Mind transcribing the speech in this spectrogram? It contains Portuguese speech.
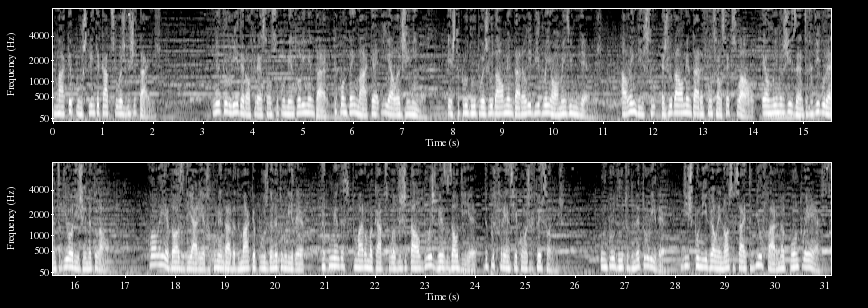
Maca Plus 30 cápsulas vegetais. Naturleader oferece um suplemento alimentar que contém maca e L-arginina. Este produto ajuda a aumentar a libido em homens e mulheres. Além disso, ajuda a aumentar a função sexual, é um energizante revigorante de origem natural. Qual é a dose diária recomendada de Maca Plus da Naturleader? Recomenda-se tomar uma cápsula vegetal duas vezes ao dia, de preferência com as refeições. Um produto de Naturleader, disponível em nosso site biofarma.es.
